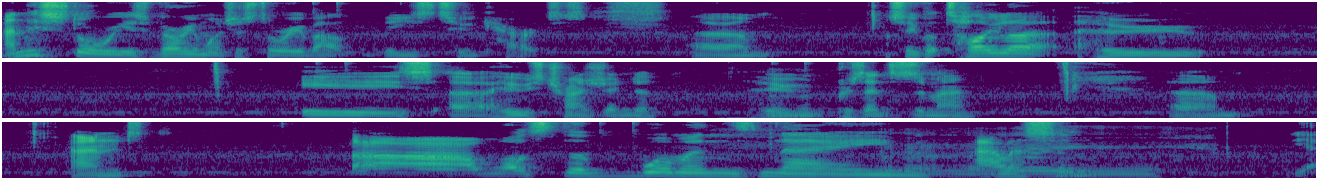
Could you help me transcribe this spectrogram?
and this story is very much a story about these two characters. Um, so you've got Tyler, who is uh, who's transgender, who presents as a man, um, and ah, what's the woman's name? Alyson. Yeah,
